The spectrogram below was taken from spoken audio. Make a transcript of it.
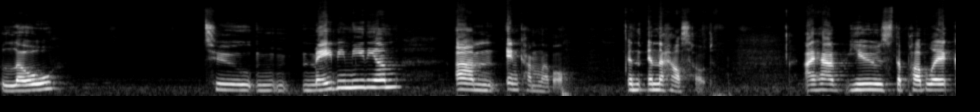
low to maybe medium um, income level in, in the household. I have used the public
